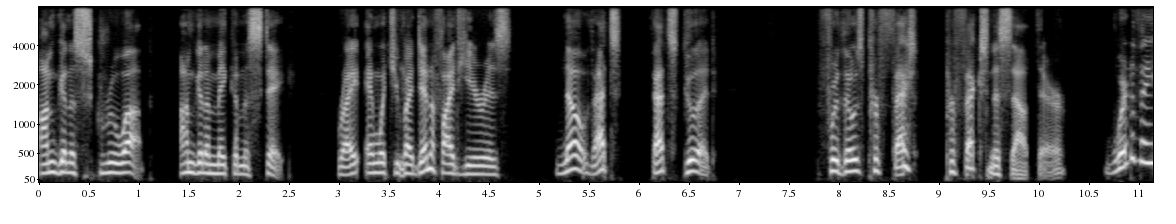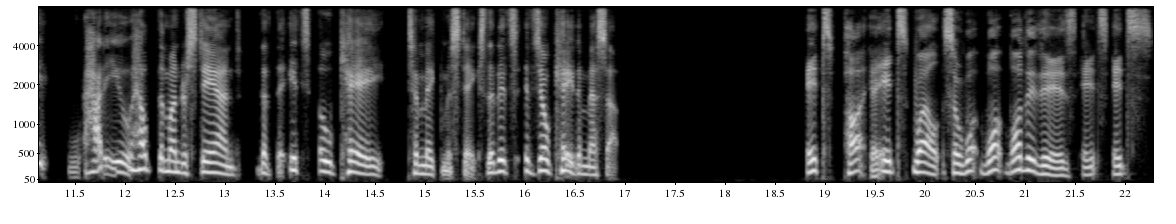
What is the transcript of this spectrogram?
I'm going to screw up. I'm going to make a mistake, right? And what you've identified here is, no, that's That's good. For those perfect, perfectionists out there, where do they, how do you help them understand that the, it's okay to make mistakes, that it's, it's okay to mess up? It's part, it's, well, so what, what, what it is, it's, it's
